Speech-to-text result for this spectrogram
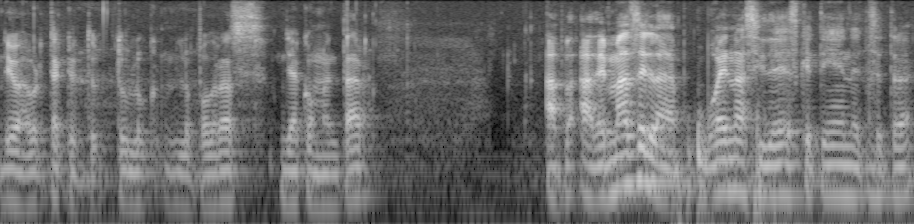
digo, ahorita que tú, lo, lo podrás ya comentar, además de la buena acidez que tiene, etcétera,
